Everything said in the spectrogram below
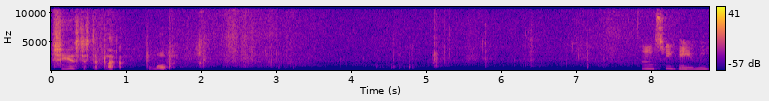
She is just a black blob. Sweet baby.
